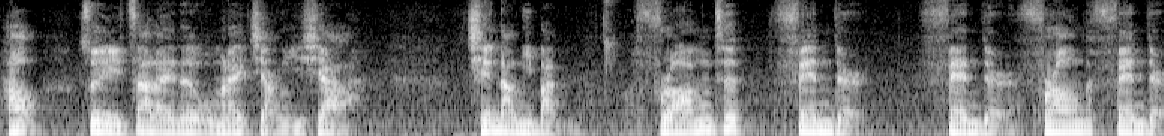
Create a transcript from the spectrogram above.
好，所以再来呢，我们来讲一下前挡泥板 front fender。Fender front fender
